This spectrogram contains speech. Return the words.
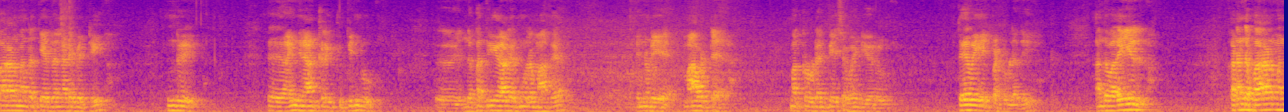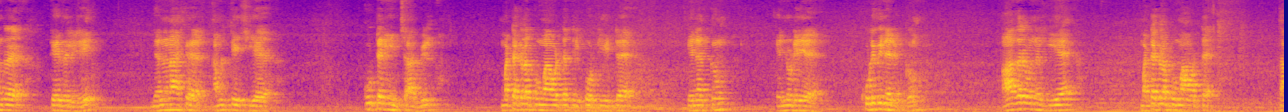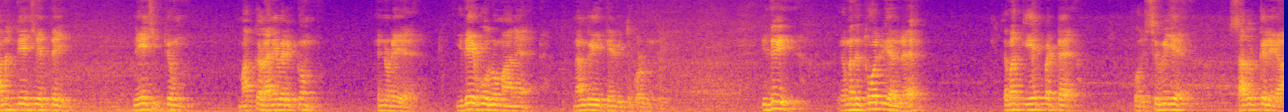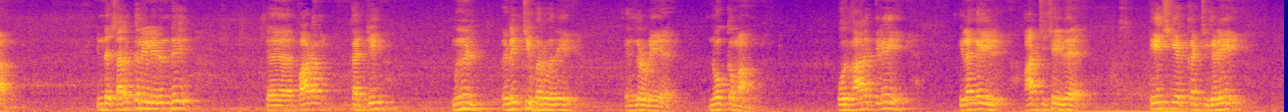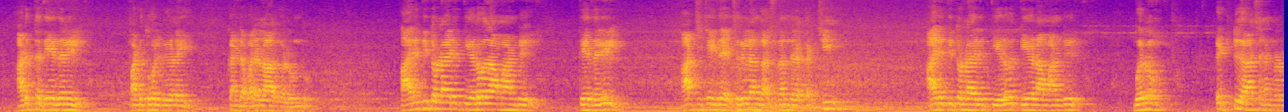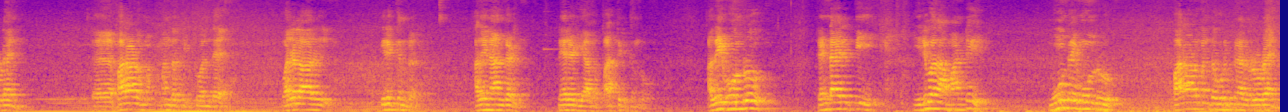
பாராளுமன்ற தேர்தல் நடைபெற்று இன்று ஐந்து நாட்களுக்கு பின்பு இந்த பத்திரிகையாளர் மூலமாக என்னுடைய மாவட்ட மக்களுடன் பேச வேண்டிய ஒரு தேவை ஏற்பட்டுள்ளது. அந்த வகையில் கடந்த பாராளுமன்ற தேர்தலிலே ஜனநாயக தமிழ் தேசிய கூட்டணியின் சார்பில் மட்டக்களப்பு மாவட்டத்தில் போட்டியிட்ட எனக்கும் என்னுடைய குழுவினருக்கும் ஆதரவு நல்கிய மட்டக்களப்பு மாவட்ட தமிழ் தேசியத்தை நேசிக்கும் மக்கள் அனைவருக்கும் என்னுடைய இதயபூர்வமான நன்றியை தெரிவித்துக் கொள்கின்றேன். இது எமது தோல்வி அல்ல எமக்கு ஏற்பட்ட ஒரு சிறிய சறுக்கலே இந்த சறுக்கலில் இருந்து பாடம் கற்றி மீள் எழுச்சி பெறுவதே எங்களுடைய நோக்கமாகும். ஒரு காலத்திலே இலங்கையில் ஆட்சி செய்த தேசிய கட்சிகளே அடுத்த தேர்தலில் படுதோல்விகளை கண்ட வரலாறுகள் உண்டு. ஆயிரத்தி தொள்ளாயிரத்தி எழுபதாம் ஆண்டு தேர்தலில் ஆட்சி செய்த ஸ்ரீலங்கா சுதந்திர கட்சி ஆயிரத்தி தொள்ளாயிரத்தி எழுபத்தி ஏழாம் ஆண்டு வெறும் எட்டு ஆசனங்களுடன் பாராளுமன்றத்திற்கு வந்த வரலாறு இருக்கின்றது. அதை நாங்கள் நேரடியாக பார்த்திருக்கின்றோம். அதே போன்று ரெண்டாயிரத்தி இருபதாம் ஆண்டு மூன்றை மூன்று பாராளுமன்ற உறுப்பினர்களுடன்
